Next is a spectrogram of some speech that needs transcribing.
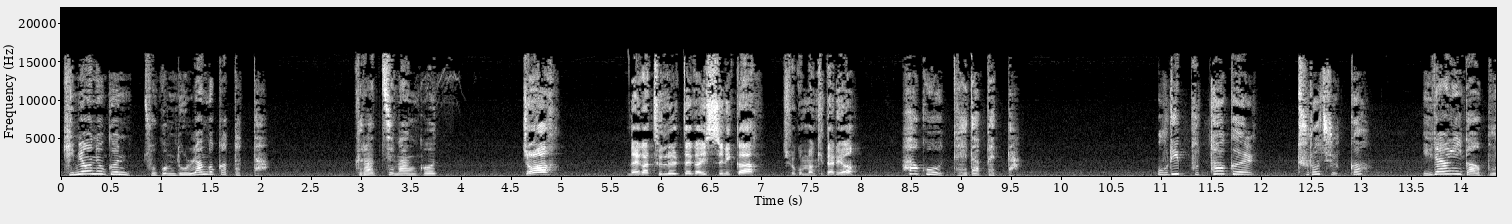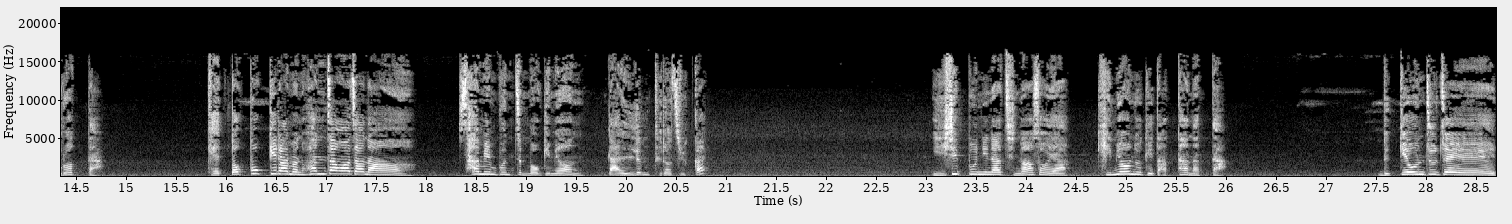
김현욱은 조금 놀란 것 같았다. 그렇지만 곧 좋아. 내가 들를 때가 있으니까 조금만 기다려. 하고 대답했다. 우리 부탁을 들어줄까? 이랑이가 물었다. 걔 떡볶이라면 환장하잖아. 3인분쯤 먹이면 날름 들어줄까? 20분이나 지나서야 김현욱이 나타났다. 늦게 온 주제에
